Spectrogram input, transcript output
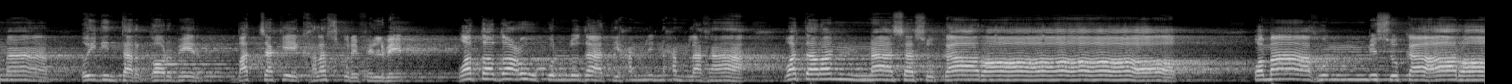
মা ওই দিন তার গর্ভের বাচ্চাকে খালাস করে ফেলবে। ওয়াতাদাউ কুল্লু দাতি হামলিন হামলাহা। ওয়াতারান নাসা সুকারা وما هم بسكارى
